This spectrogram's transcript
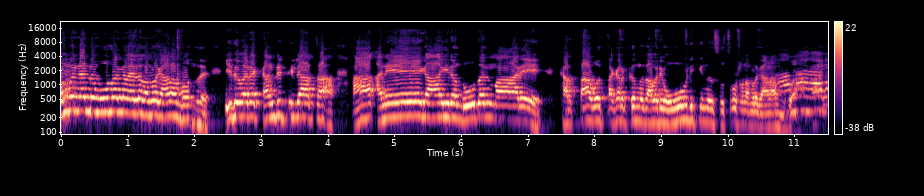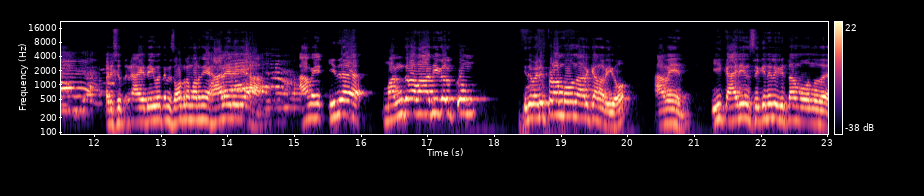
ഒന്നും രണ്ടും ഭൂതങ്ങളെയല്ല നമ്മൾ കാണാൻ പോകുന്നത്. ഇതുവരെ കണ്ടിട്ടില്ലാത്ത ആ അനേകായിരം ദൂതന്മാരെ കർത്താവ് തകർക്കുന്നത് അവരെ ഓടിക്കുന്നത് ശുശ്രൂഷ നമ്മൾ കാണാൻ പോകുക പരിശുദ്ധനായ ദൈവത്തിന് സ്വതന്ത്രം പറഞ്ഞേ. ഹാലേലിയ ആമേ ഇത് മന്ത്രവാദികൾക്കും ഇത് വെളിപ്പെടാൻ പോകുന്ന ആർക്കാണെന്നറിയോ? ആമേൻ. ഈ കാര്യം സിഗ്നൽ കിട്ടാൻ പോകുന്നത്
